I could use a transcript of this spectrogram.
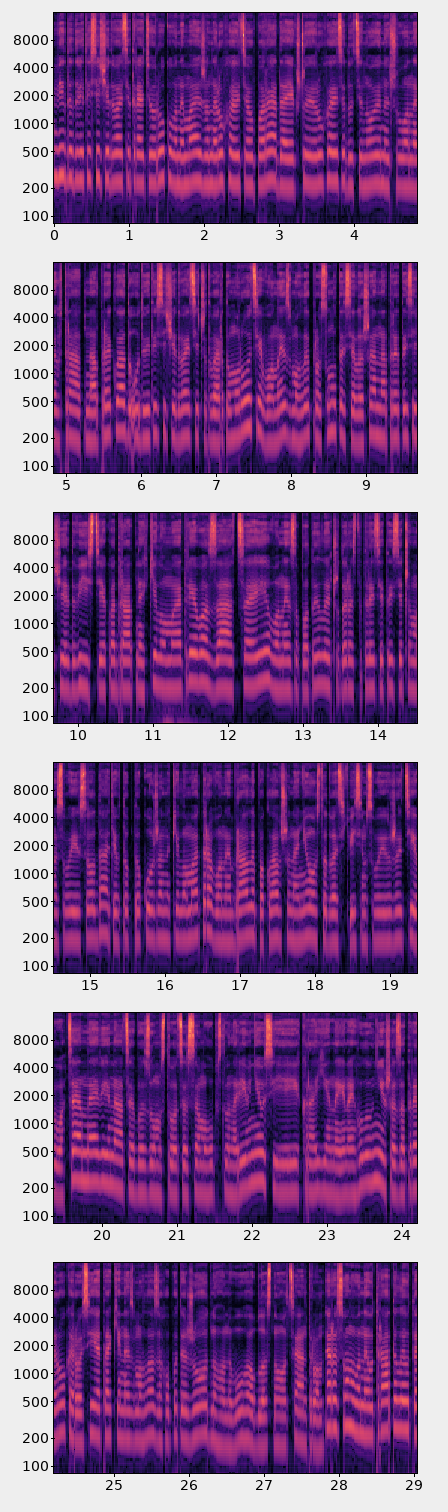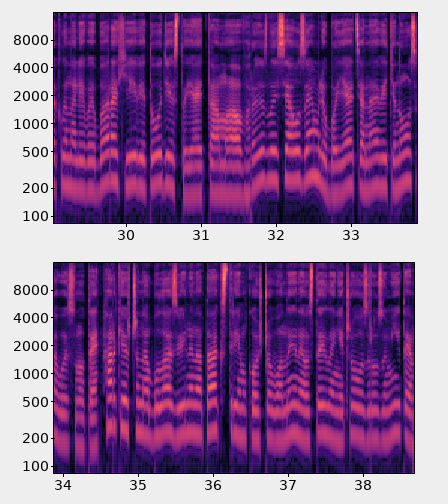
від 2023 року вони майже не рухаються вперед. А якщо і рухаються до ціною нечуваних втрат, наприклад, у 2024 році вони змогли просунутися лише на 3200 квадратних кілометрів. За це вони заплатили 430 тисячами своїх солдатів. Тобто кожен кілометр вони брали, поклавши на нього 128 своїх життів. Це не війна, це безумство, це самогубство на рівні всієї країни. І найголовніше за три роки Росія так і не змогла захопити жодного нового обласного центру. Херсон вони втратили, утекли на лівий берег і відтоді стоять там, вгризлися у землю, бояться навіть носа висунути. Харківщина була звільнена так стрімко, що вони не встигли нічого зрозуміти.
